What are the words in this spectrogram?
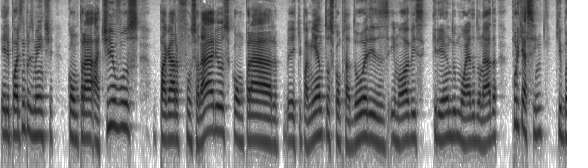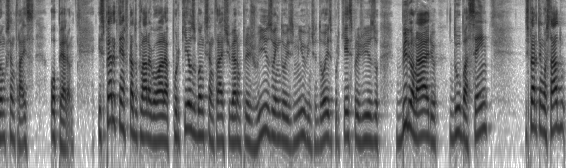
ele pode simplesmente comprar ativos, pagar funcionários, comprar equipamentos, computadores, imóveis, criando moeda do nada, porque é assim que bancos centrais operam. Espero que tenha ficado claro agora por que os bancos centrais tiveram prejuízo em 2022, por que esse prejuízo bilionário do Bacen. Espero que tenham gostado,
